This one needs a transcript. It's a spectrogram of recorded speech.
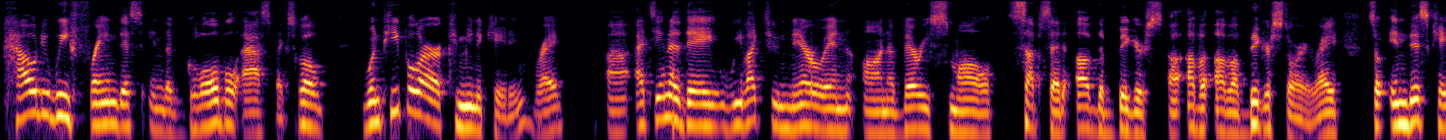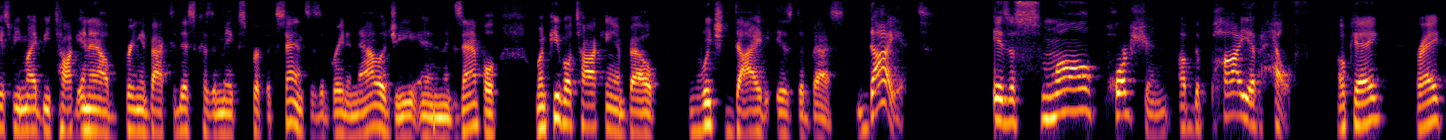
how do we frame this in the global aspect? So when people are communicating, right? Uh, at the end of the day, we like to narrow in on a very small subset of the bigger uh, of, a, of a bigger story, right? So in this case, we might be talking, and I'll bring it back to this because it makes perfect sense. is a great analogy and an example. When people are talking about which diet is the best, diet is a small portion of the pie of health. Okay, right?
